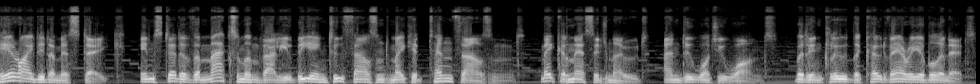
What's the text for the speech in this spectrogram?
Here I did a mistake. Instead of the maximum value being 2000 make it 10,000. Make a message node and do what you want, but include the code variable in it.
